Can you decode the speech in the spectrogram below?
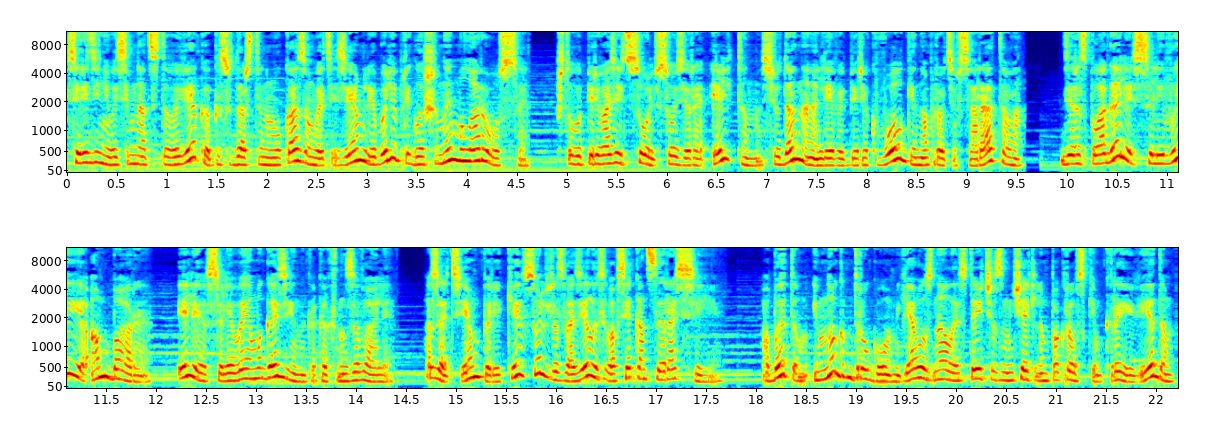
в середине XVIII века государственным указом в эти земли были приглашены малороссы, чтобы перевозить соль с озера Эльтон сюда, на левый берег Волги, напротив Саратова, где располагались солевые амбары или солевые магазины, как их называли. А затем по реке соль развозилась во все концы России. Об этом и многом другом я узнала из встречи с замечательным покровским краеведом,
